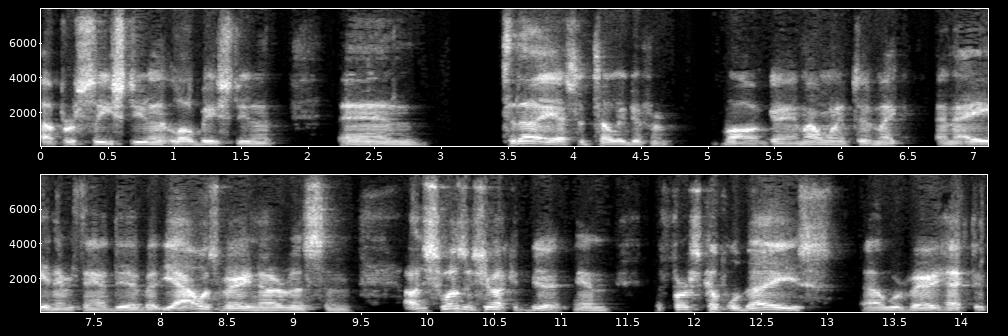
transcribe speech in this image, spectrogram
upper C student, low B student, and today it's a totally different ball game. I wanted to make an A in everything I did, but yeah, I was very nervous and I just wasn't sure I could do it. And the first couple of days uh, were very hectic,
